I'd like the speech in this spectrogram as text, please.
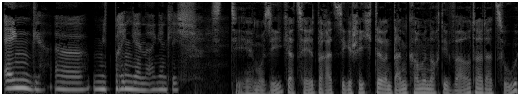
eng äh, mitbringen eigentlich. Die Musik erzählt bereits die Geschichte und dann kommen noch die Wörter dazu.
